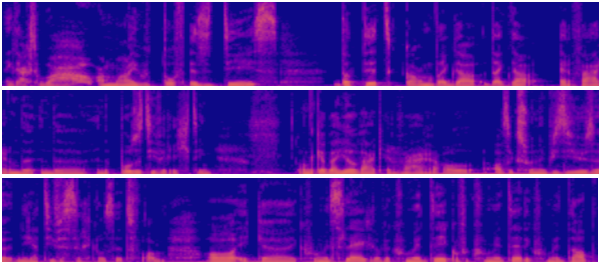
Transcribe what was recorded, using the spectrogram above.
En ik dacht, wauw, amai, hoe tof is deze? Dat dit kan, dat ik dat, dat, ik dat ervarende in de, in de positieve richting. Want ik heb dat heel vaak ervaren al als ik zo in een visieuze negatieve cirkel zit. Van, oh, ik, uh, ik voel me slecht, of ik voel me dik, of ik voel me dit, ik voel me dat.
